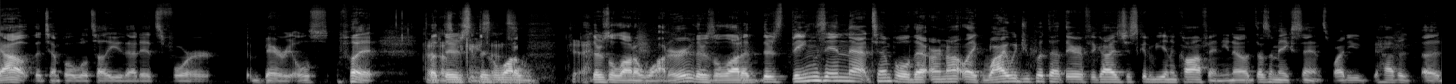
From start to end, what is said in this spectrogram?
out the temple will tell you that it's for burials. But that but there's there's sense. a lot of there's a lot of water. There's a lot of there's things in that temple that are not like why would you put that there if the guy's just going to be in a coffin? You know, it doesn't make sense. Why do you have a, a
